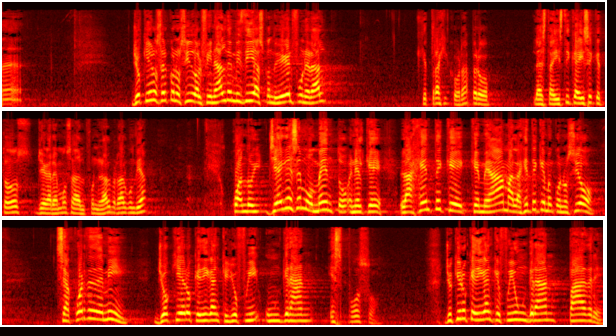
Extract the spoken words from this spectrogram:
Eh. Yo quiero ser conocido al final de mis días, cuando llegue el funeral. Qué trágico, ¿verdad? Pero la estadística dice que todos llegaremos al funeral, ¿verdad? Algún día. Cuando llegue ese momento en el que la gente que, me ama, la gente que me conoció, se acuerde de mí, yo quiero que digan que yo fui un gran esposo. Yo quiero que digan que fui un gran padre.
